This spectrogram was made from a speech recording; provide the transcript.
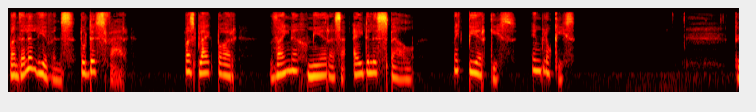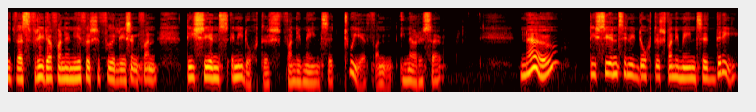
want hulle lewens tot dusver was blykbaar weinig meer as 'n ydelle spel met beertjies en blokkies. Dit was Frida van der Neever se voorlesing van Die seuns en die dogters van die mense 2 van Ina Rousseau. Nou, die seuns en die dogters van die mense 3.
